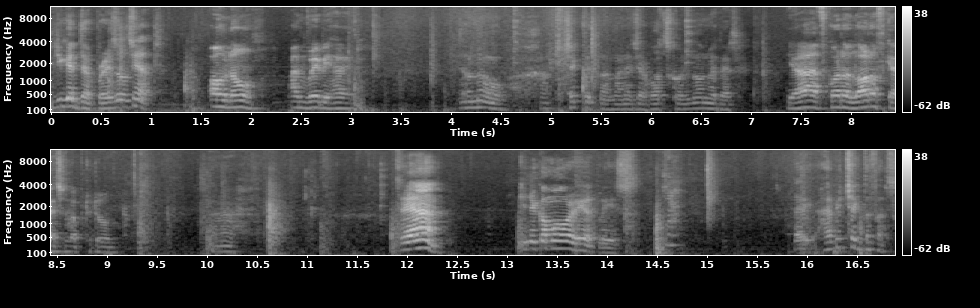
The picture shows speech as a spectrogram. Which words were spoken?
Did you get the appraisals yet? Oh no, I'm way behind. I don't know. I have to check with my manager what's going on with it. Yeah, I've got a lot of catching up to do. Uh, hey Anne, can you come over here, please? Yeah. Hey, have you checked the first?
